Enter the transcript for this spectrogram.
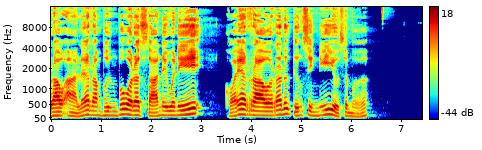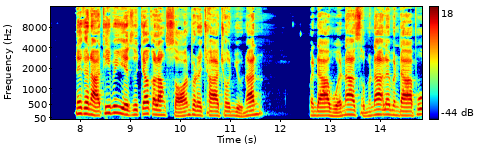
เราอ่านและรำพึงพระวรสารในวันนี้ ขอให้เราระลึกถึงสิ่งนี้อยู่เสมอ ในขณะที่พระเยซูเจ้ากำลังสอนประชาชนอยู่นั้น บรรดาหัวหน้าสมณะและบรรดาผู้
